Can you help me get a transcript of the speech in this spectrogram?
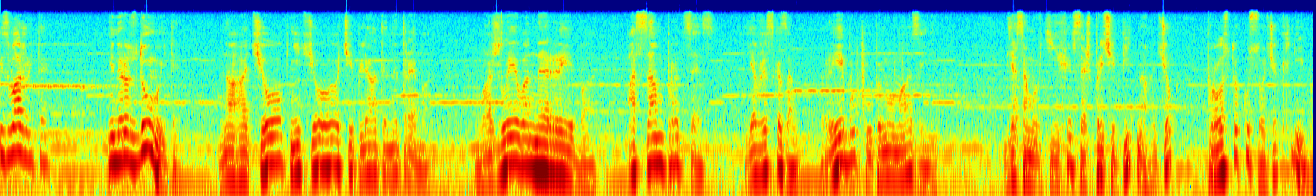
і зважуйте, і не роздумуйте, на гачок нічого чіпляти не треба. Важлива не риба, а сам процес. Я вже сказав, рибу купимо в магазині. Для самовтіхи все ж причепіть на гачок просто кусочок хліба.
